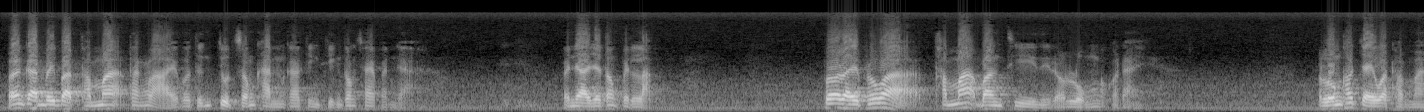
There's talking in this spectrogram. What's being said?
เพราะการปฏิบัติธรรมะทั้งหลายพอถึงจุดสำคัญครับจริง ๆ ต้องใช้ปัญญา ปัญญาจะต้องเป็นหลัก เพราะอะไรเพราะว่าธรรมะบางทีนี่เราหลงก็ได้หลงเข้าใจว่าธรรมะ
